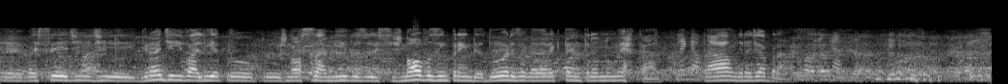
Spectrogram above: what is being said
É, vai ser de, de grande valia para os nossos amigos, esses novos empreendedores, a galera que está entrando no mercado. Legal. Tá? Um grande abraço. Obrigada.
